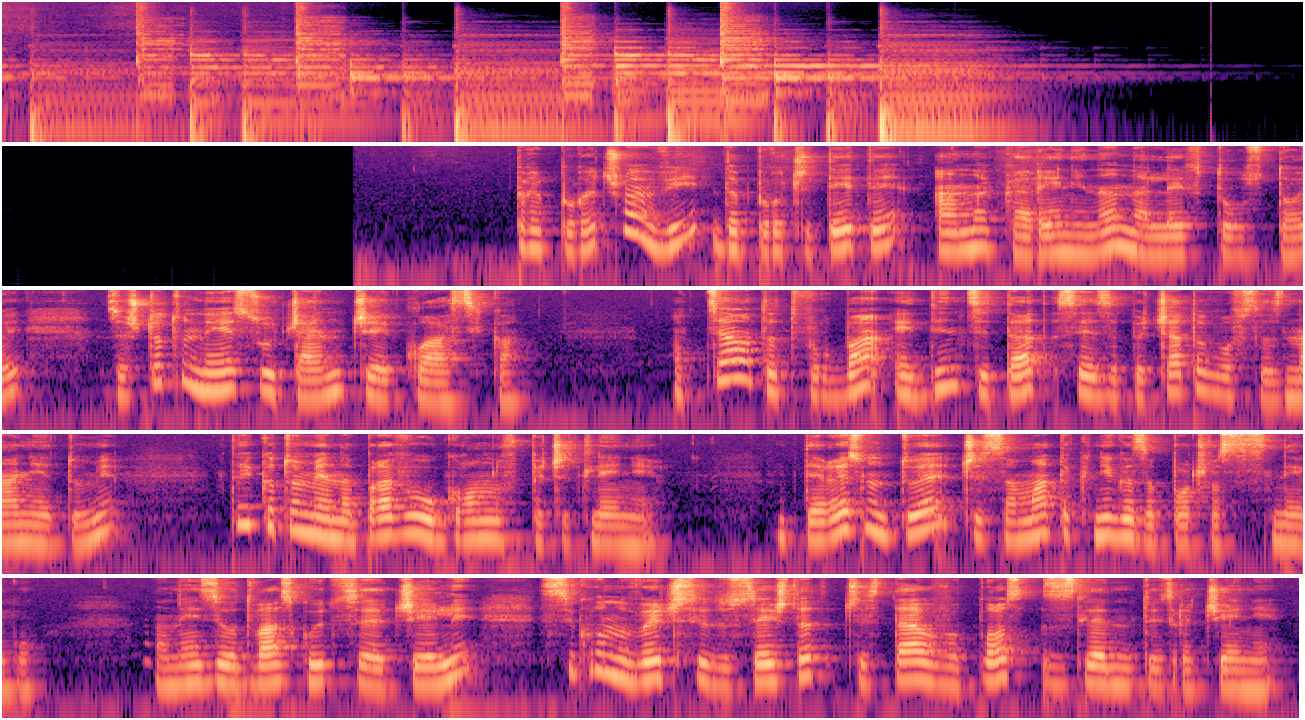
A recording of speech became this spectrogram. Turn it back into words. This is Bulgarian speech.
Препоръчвам ви да прочетете Анна Каренина на Лев Толстой, защото не е случайно, че е класика. От цялата творба един цитат се е запечатал в съзнанието ми, тъй като ми е направил огромно впечатление. Интересното е, че самата книга започва с него. Онези от вас, които са я чели, сигурно вече се досещат, че става въпрос за следното изречение.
